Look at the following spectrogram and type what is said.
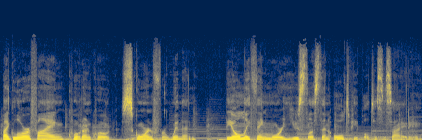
by glorifying, quote unquote, scorn for women, the only thing more useless than old people to society.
